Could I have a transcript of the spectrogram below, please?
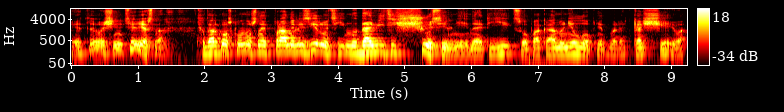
Это очень интересно. Ходорковскому нужно это проанализировать и надавить еще сильнее на это яйцо, пока оно не лопнет, блядь, Кощеева.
